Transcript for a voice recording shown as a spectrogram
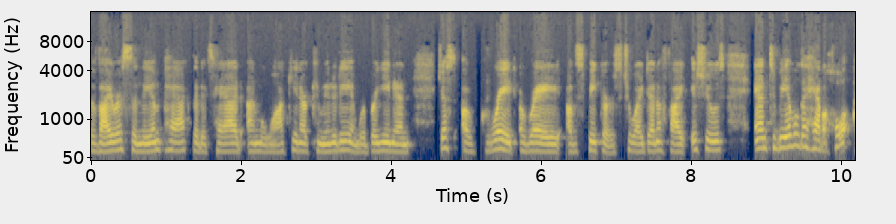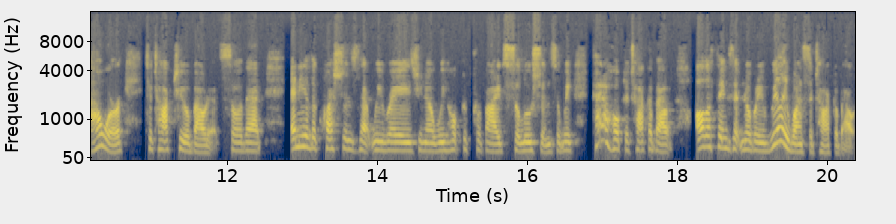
the virus and the impact that it's had on Milwaukee and our community. And we're bringing in just a great array of speakers to identify issues and to be able to have a whole hour to talk to you about it so that any of the questions that we raise, you know, we hope to provide solutions. And we kind of hope to talk about all the things that nobody really wants to talk about.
